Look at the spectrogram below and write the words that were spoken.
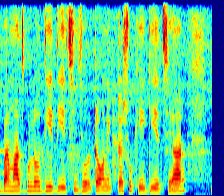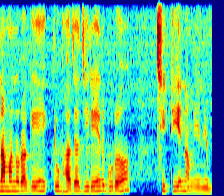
এবার মাছগুলো দিয়ে দিয়েছি, ঝোলটা অনেকটা শুকিয়ে গিয়েছে আর নামানোর আগে একটু ভাজা জিরের গুঁড়ো ছিটিয়ে নামিয়ে নেব।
